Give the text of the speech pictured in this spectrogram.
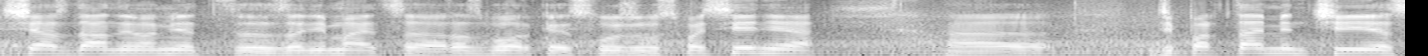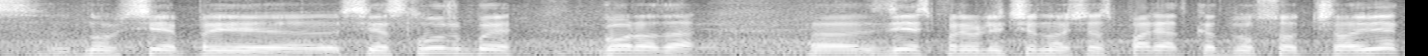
Сейчас в данный момент э, занимается разборкой службы спасения, э, департамент ЧС, ну, все, при, все службы города. Э, Здесь привлечено сейчас порядка 200 человек,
